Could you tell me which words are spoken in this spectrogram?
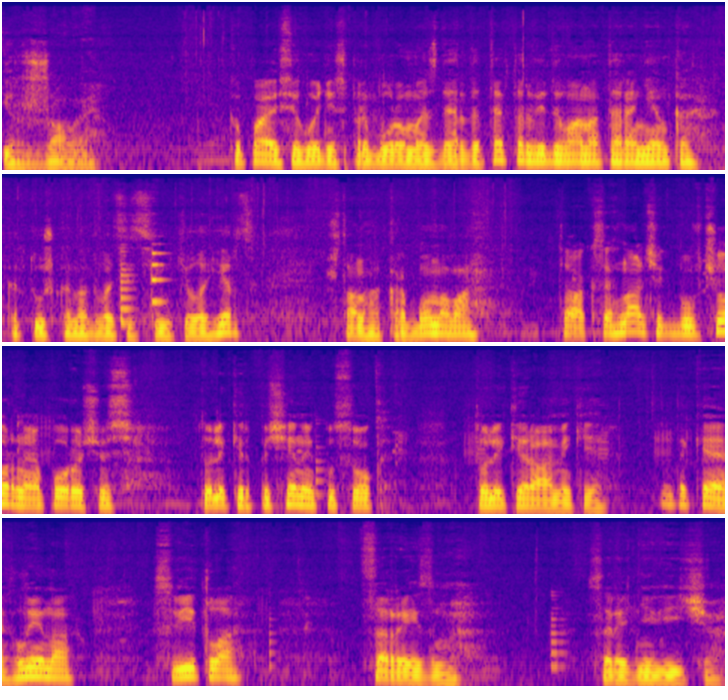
і ржаве. Копаю сьогодні з прибором SDR-детектор від Івана Тараненка, катушка на 27 кГц, штанга карбонова. Так, сигнальчик був чорний, а поруч ось то лі кирпичиний кусок, то лі кераміки. Ну, Таке глина, світла, царизм середньовіччя.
